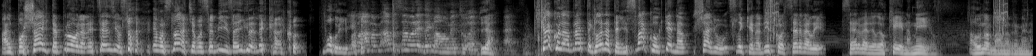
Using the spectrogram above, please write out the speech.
Ali pošaljite prvo na recenziju, evo slaćemo se mi za igre nekako. Volim vas. Ajmo samo reći da imamo metode. Ja. Kako nam, brate, gledatelji svakog tjedna šalju slike na Discord serveri, server ili ok na mail a u normalna vremena.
